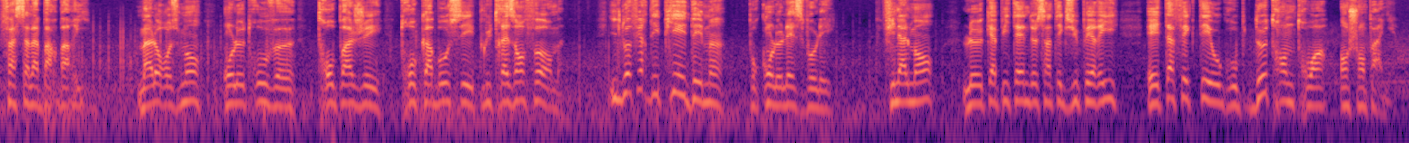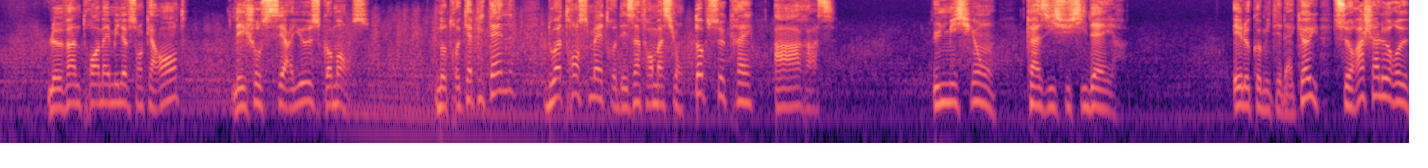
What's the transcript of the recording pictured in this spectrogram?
face à la barbarie. Malheureusement, on le trouve euh, trop âgé, trop cabossé, plus très en forme. Il doit faire des pieds et des mains pour qu'on le laisse voler. Finalement, le capitaine de Saint-Exupéry est affecté au groupe 233 en Champagne. Le 23 mai 1940, les choses sérieuses commencent. Notre capitaine doit transmettre des informations top secret à Arras. Une mission quasi suicidaire. Et le comité d'accueil sera chaleureux.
